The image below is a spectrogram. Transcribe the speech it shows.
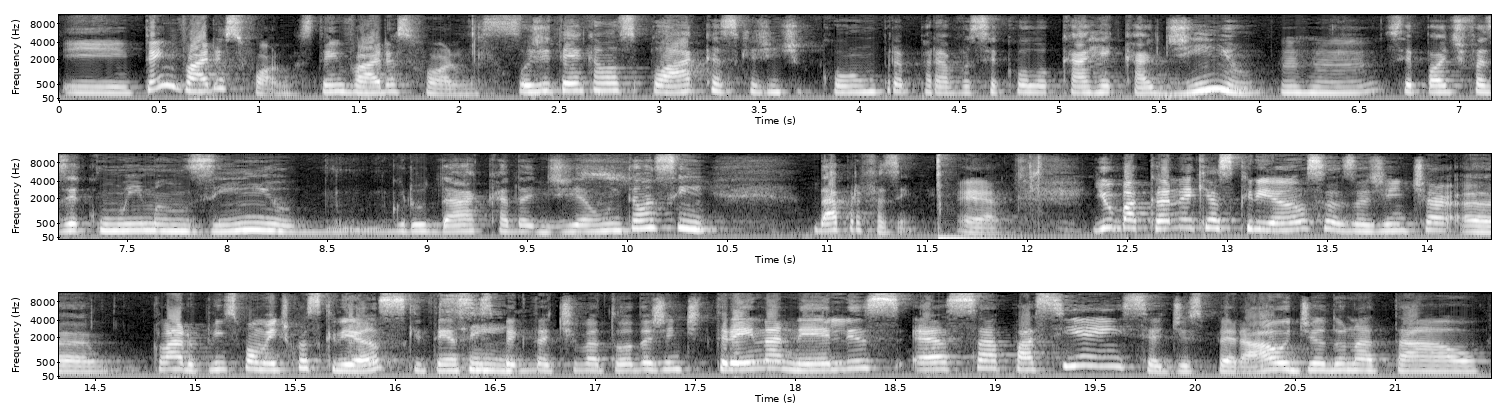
E tem várias formas, tem várias formas. Hoje tem aquelas placas que a gente compra para você colocar recadinho. Uhum. Você pode fazer com um imãzinho, grudar cada Isso. dia um. Então, assim, dá para fazer. É. E o bacana é que as crianças, a gente, uh, claro, principalmente com as crianças que têm essa Sim. expectativa toda, a gente treina neles essa paciência de esperar o dia do Natal,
